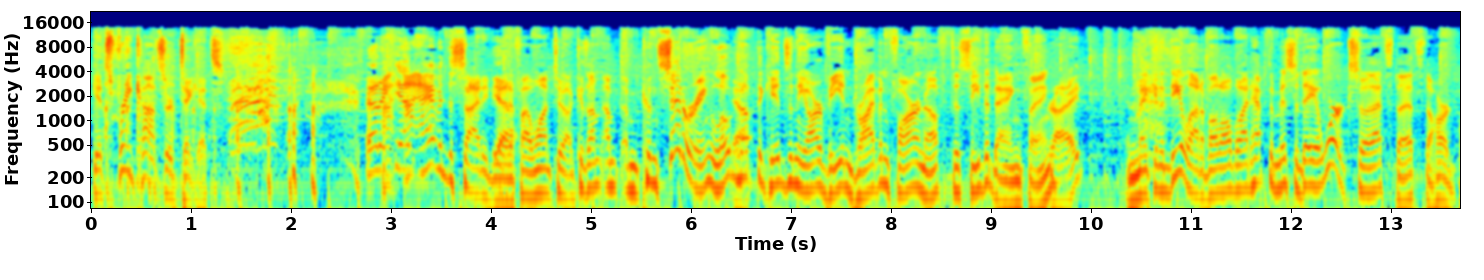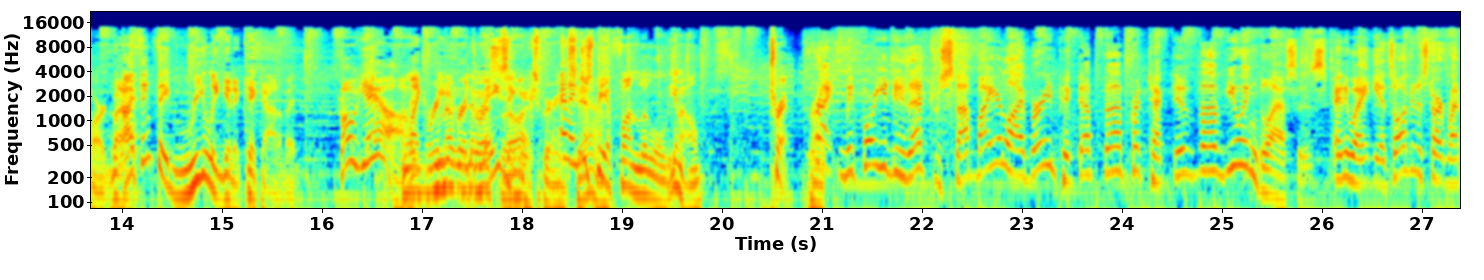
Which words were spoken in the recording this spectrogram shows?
gets free concert tickets. And I, again, I haven't decided yet Yeah. if I want to because I'm, I'm I'm considering loading Yeah. up the kids in the RV and driving far enough to see the dang thing, right? And making a deal out of it. Although I'd have to miss a day of work, so that's the, that's the hard part. But Right. I think they'd really get a kick out of it. Oh yeah, And like remember an the rest of amazing the experience, and it'd just be a fun little you know trip. Right. Before you do that, just stop by your library and pick up uh, protective uh, viewing glasses. Anyway, it's all going to start right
